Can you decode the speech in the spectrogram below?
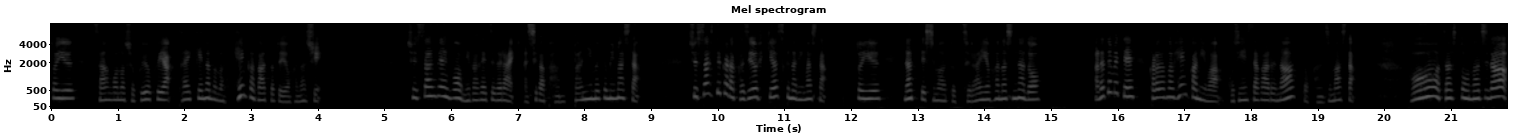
という産後の食欲や体型などの変化があったという話。出産前後2ヶ月ぐらい足がパンパンにむくみました。出産してから風邪をひきやすくなりました。というなってしまうと辛いお話など改めて体の変化には個人差があるなと感じました。ああ、私と同じだ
